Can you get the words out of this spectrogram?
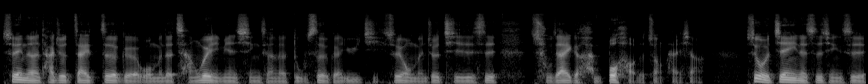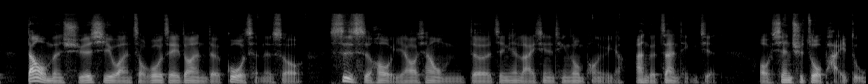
所以呢，它就在这个我们的肠胃里面形成了堵塞跟淤积，所以我们就其实是处在一个很不好的状态下。所以我建议的事情是，当我们学习完走过这一段的过程的时候，是时候也要像我们的今天来信的听众朋友一样，按个暂停键哦，先去做排毒。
